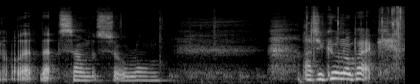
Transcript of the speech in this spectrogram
Oh, that, that sounded so wrong. Articuno pack.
